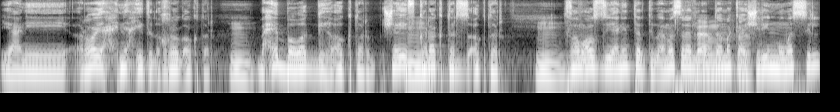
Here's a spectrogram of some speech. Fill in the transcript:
يعني رايح ناحية الإخراج أكتر مم. بحب أوجه أكتر شايف كاركترز أكتر. أنت فاهم قصدي يعني أنت بتبقى مثلا قدامك فاهم. 20 ممثل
